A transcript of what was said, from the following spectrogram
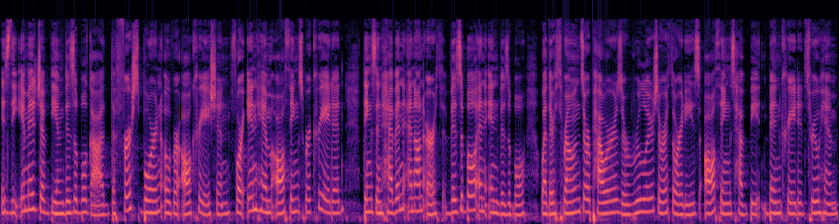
is the image of the invisible God, the firstborn over all creation, for in him all things were created, things in heaven and on earth, visible and invisible, whether thrones or powers or rulers or authorities, all things have be, been created through him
